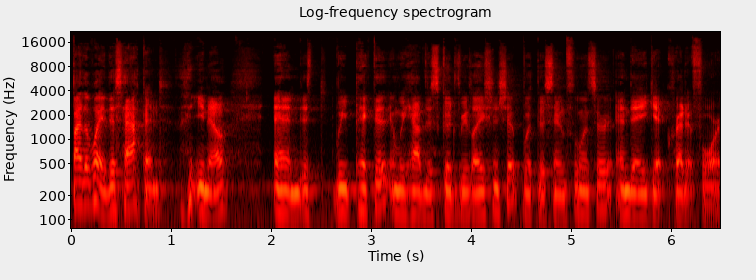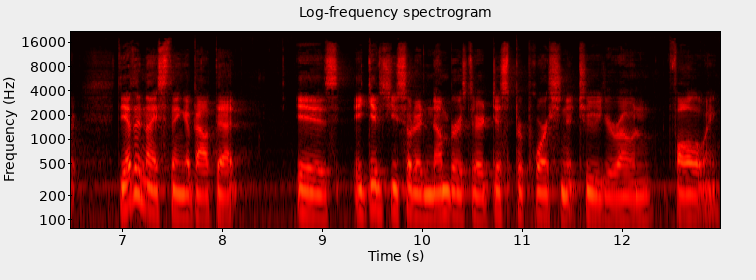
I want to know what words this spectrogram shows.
by the way this happened you know? And it, we picked it and we have this good relationship with this influencer and they get credit for it. The other nice thing about that is it gives you sort of numbers that are disproportionate to your own following.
